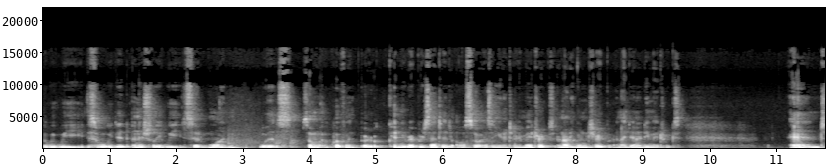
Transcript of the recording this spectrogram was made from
we, we, this is what we did initially. We said one was somewhat equivalent or could be represented also as a unitary matrix, or not a unitary, but an identity matrix. And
